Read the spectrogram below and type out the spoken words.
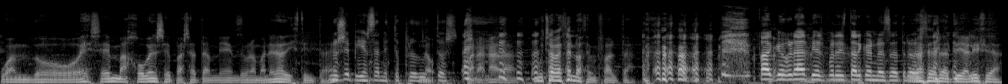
cuando es, es más joven, se pasa también de una manera distinta. ¿eh? No se piensa en estos No, productos. para nada. Muchas veces no hacen falta. Paco, gracias por estar con nosotros. Gracias a ti, Alicia.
